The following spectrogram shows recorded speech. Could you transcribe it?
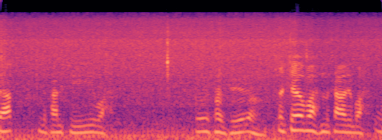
จักมันพันสีบ่เออทันทีอะจะเจอบ่เมื่อเช้านี่บ่อื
